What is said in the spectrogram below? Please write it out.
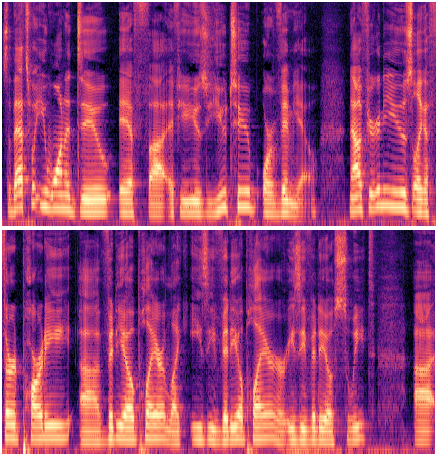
So that's what you want to do if uh, if you use YouTube or Vimeo. Now if you're going to use like a third party uh, video player like Easy Video Player or Easy Video Suite uh,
